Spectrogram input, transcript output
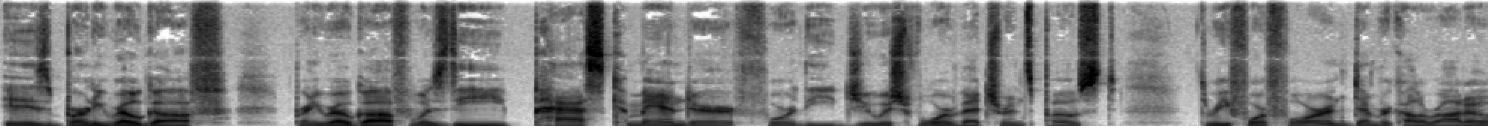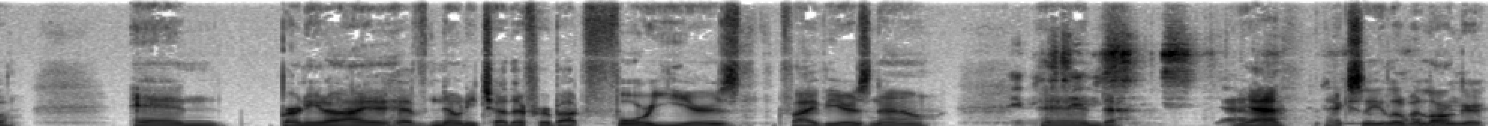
is Bernie Rogoff. Bernie Rogoff was the past commander for the Jewish War Veterans Post 344 in Denver, Colorado. And Bernie and I have known each other for about four years, five years now. And uh, Yeah. yeah, actually a little bit longer.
